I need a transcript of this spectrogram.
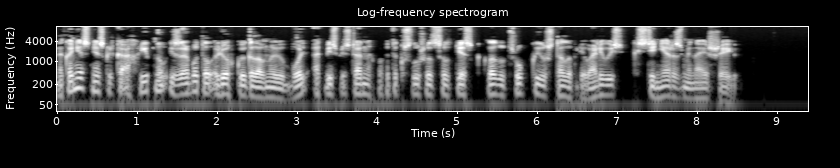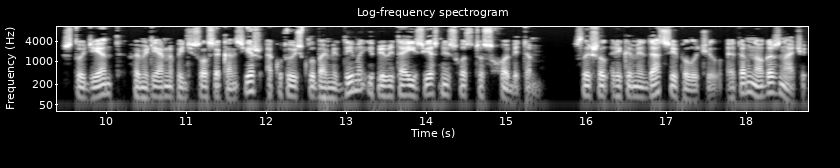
Наконец несколько охрипнул и заработал легкую головную боль от беспрестанных попыток слушаться в треск, кладу трубку и устало приваливаюсь к стене, разминая шею. «Студент», — фамильярно поинтересовался консьерж, окутываясь клубами дыма и приобретая известное сходство с хоббитом. «Слышал, рекомендации получил. Это много значит».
